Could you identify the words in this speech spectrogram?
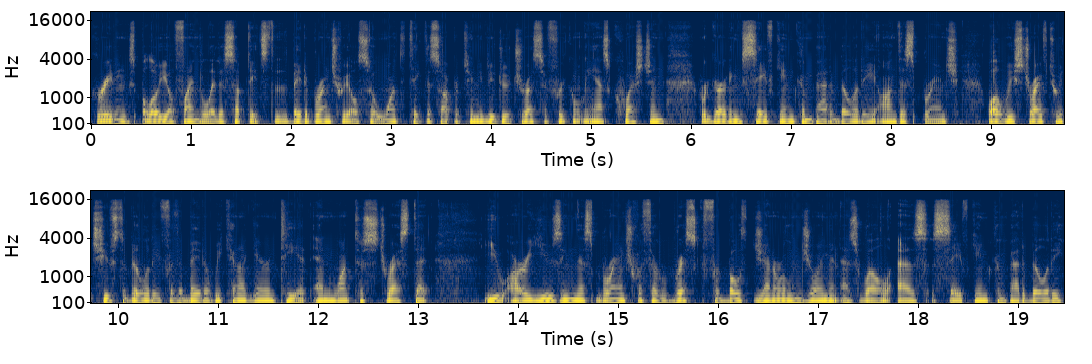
greetings. Below you'll find the latest updates to the beta branch. We also want to take this opportunity to address a frequently asked question regarding safe game compatibility on this branch. While we strive to achieve stability for the beta, we cannot guarantee it and want to stress that you are using this branch with a risk for both general enjoyment as well as safe game compatibility.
